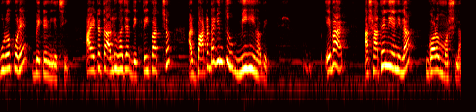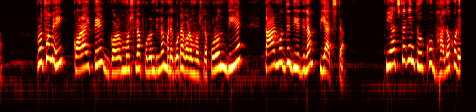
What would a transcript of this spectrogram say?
গুঁড়ো করে বেটে নিয়েছি। আর এটা তো আলু ভাজা, দেখতেই পাচ্ছ। আর বাটাটা কিন্তু মিহি হবে। এবার, আর সাথে নিয়ে নিলাম গরম মশলা। প্রথমেই কড়াইতে গরম মশলা ফোড়ন দিলাম মানে গোটা গরম মশলা ফোড়ন দিয়ে তার মধ্যে দিয়ে দিলাম পেঁয়াজটা। পেঁয়াজটা কিন্তু খুব ভালো করে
